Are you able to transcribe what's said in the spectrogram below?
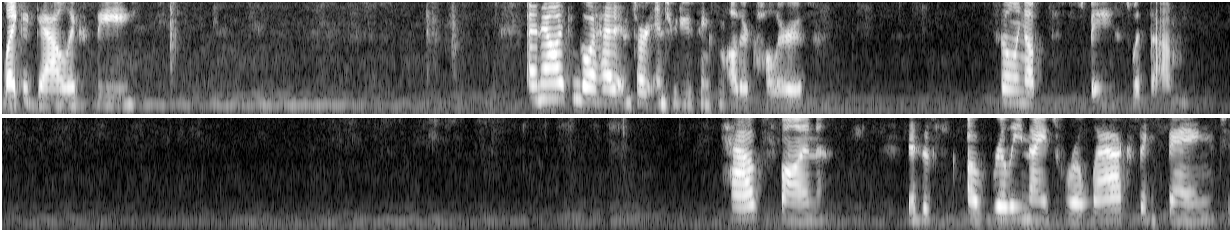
like a galaxy. And now I can go ahead and start introducing some other colors, filling up the space with them. Have fun. This is a really nice, relaxing thing to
